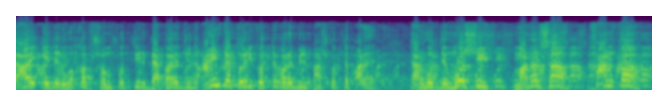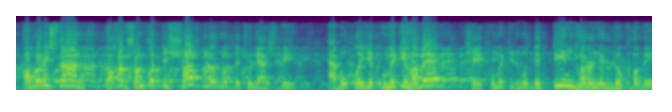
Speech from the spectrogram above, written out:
তাই এদের ওয়াকফ সম্পত্তির ব্যাপারে যদি আইনটা তৈরি করতে পারে, বিল পাস করতে পারে, তার মধ্যে মসজিদ, মাদ্রাসা খানকা কবরস্থান, ওয়াকফ সম্পত্তি সবগুলোর মধ্যে চলে আসবে। এবং ওই যে কমিটি হবে, সেই কমিটির মধ্যে তিন ধরনের লোক হবে।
